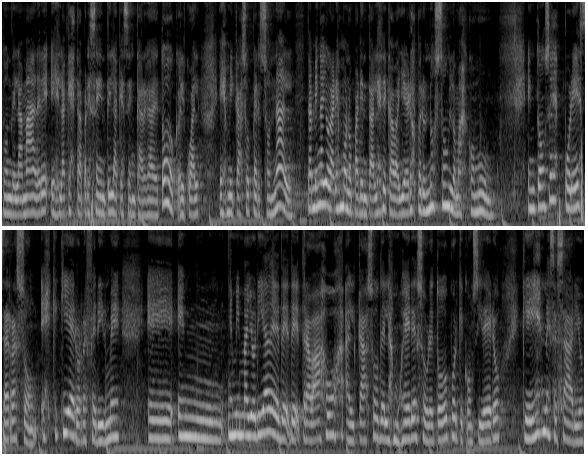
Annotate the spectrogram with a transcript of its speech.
donde la madre es la que está presente y la que se encarga de todo, el cual es mi caso personal. También hay hogares monoparentales de caballeros, pero no son lo más común. Entonces, por esa razón es que quiero referirme eh, en, mi mayoría de, de, trabajos al caso de las mujeres, sobre todo porque considero que es necesario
